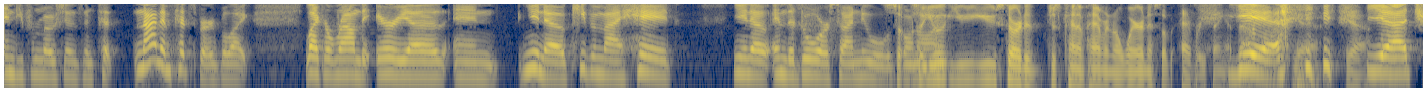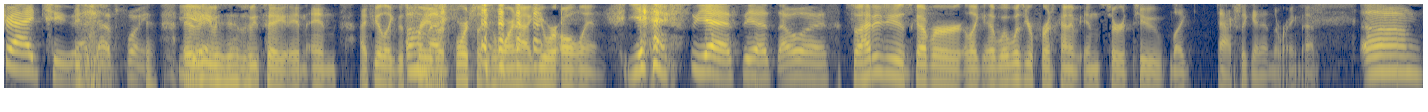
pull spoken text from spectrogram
indie promotions in Pitt not in Pittsburgh, but like like around the area and you know, keeping my head you know, in the door so I knew what was So, going so on. So you, you you started just kind of having an awareness of everything. At that yeah. point. yeah, yeah. yeah, I tried to at that point. Yeah. as we say, and, and I feel like this Oh phrase my- unfortunately is worn out. You were all in. Yes, yes, yes, I was. So how did you discover? Like, uh, what was your first kind of insert to like actually get in the ring? Then. Um,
